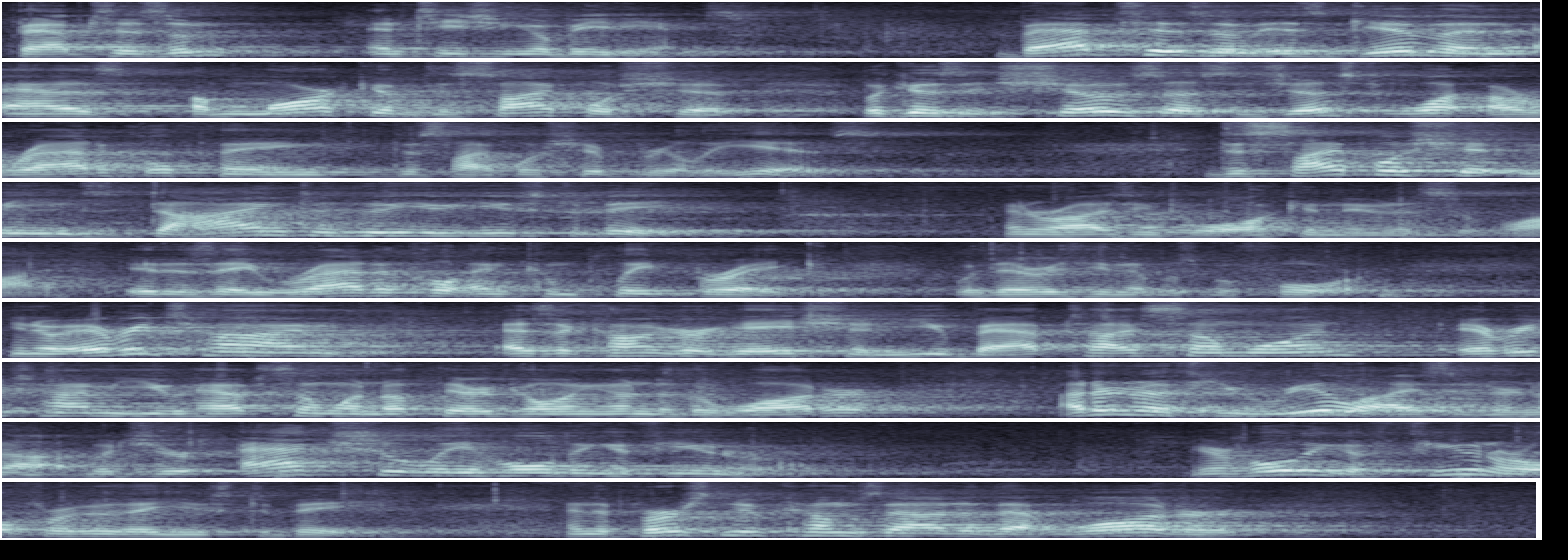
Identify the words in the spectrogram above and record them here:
baptism and teaching obedience. Baptism is given as a mark of discipleship because it shows us just what a radical thing discipleship really is. Discipleship means dying to who you used to be and rising to walk in newness of life. It is a radical and complete break with everything that was before. You know, every time as a congregation you baptize someone, every time you have someone up there going under the water, I don't know if you realize it or not, but you're actually holding a funeral. You're holding a funeral for who they used to be. And the person who comes out of that water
